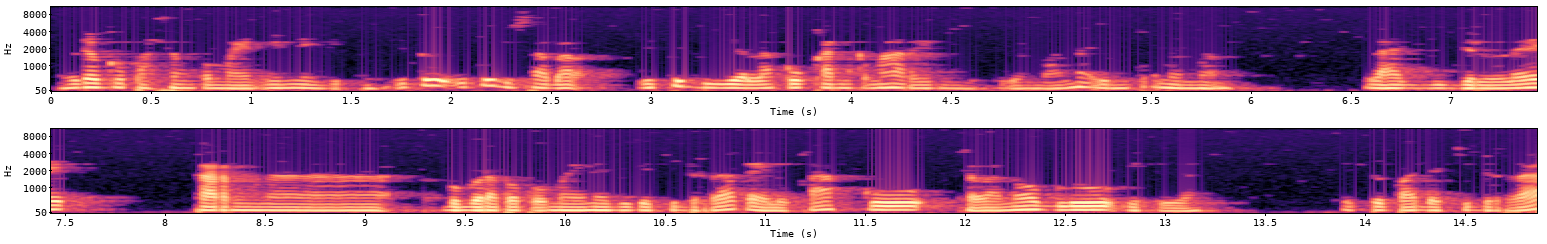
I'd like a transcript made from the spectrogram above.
Ya udah gue pasang pemain ini gitu. Itu itu bisa itu dia lakukan kemarin gitu. Yang mana Inter memang lagi jelek karena beberapa pemainnya juga cedera kayak Lukaku, Calhanoglu gitu ya. Itu pada cedera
